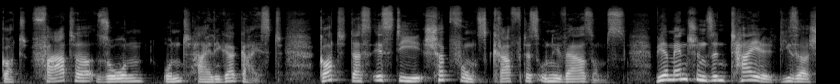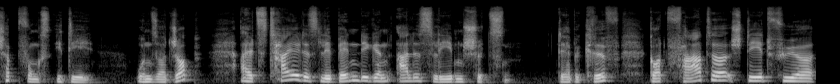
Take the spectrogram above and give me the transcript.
Gott Vater, Sohn und Heiliger Geist. Gott, das ist die Schöpfungskraft des Universums. Wir Menschen sind Teil dieser Schöpfungsidee. Unser Job? Als Teil des Lebendigen alles Leben schützen. Der Begriff Gott Vater steht für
